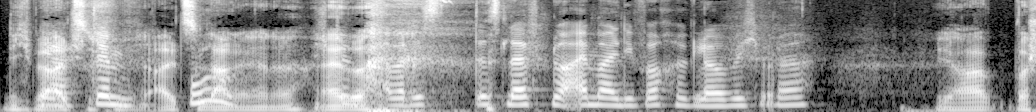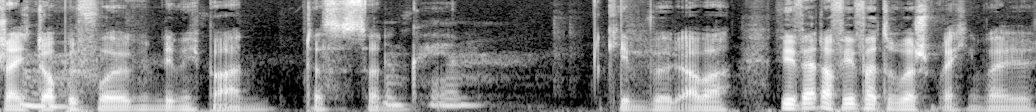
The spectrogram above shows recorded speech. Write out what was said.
nicht mehr ja, allzu, allzu uh, lange. Ne? Also. Aber das, das läuft nur einmal die Woche, glaube ich, oder? Ja, wahrscheinlich mhm. Doppelfolgen, nehme ich mal an. Das ist dann. Okay geben würde. Aber wir werden auf jeden Fall drüber sprechen, weil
